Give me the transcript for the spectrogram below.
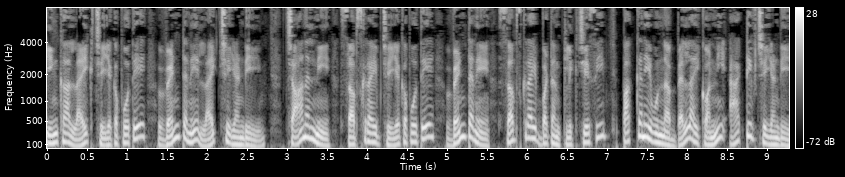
ఇంకా లైక్ చెయ్యకపోతే వెంటనే లైక్ చేయండి. ఛానల్ని సబ్స్క్రైబ్ చెయ్యకపోతే వెంటనే సబ్స్క్రైబ్ బటన్ క్లిక్ చేసి పక్కనే ఉన్న బెల్ ఐకాన్ని యాక్టివ్ చేయండి.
